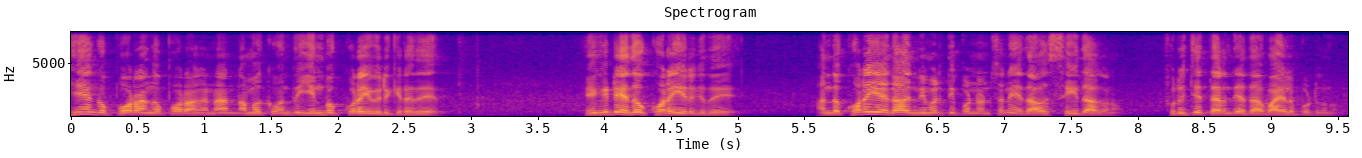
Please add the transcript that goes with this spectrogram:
ஏன் அங்கே போகிறாங்க போகிறாங்கன்னா நமக்கு வந்து இன்ப குறைவு இருக்கிறது. என்கிட்ட ஏதோ குறை இருக்குது. அந்த குறையை ஏதாவது நிவர்த்தி பண்ணணும்னு சொன்னால் ஏதாவது செய்தாகணும். ஃப்ரிட்ஜை திறந்து ஏதாவது வாயில் போட்டுக்கணும்.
